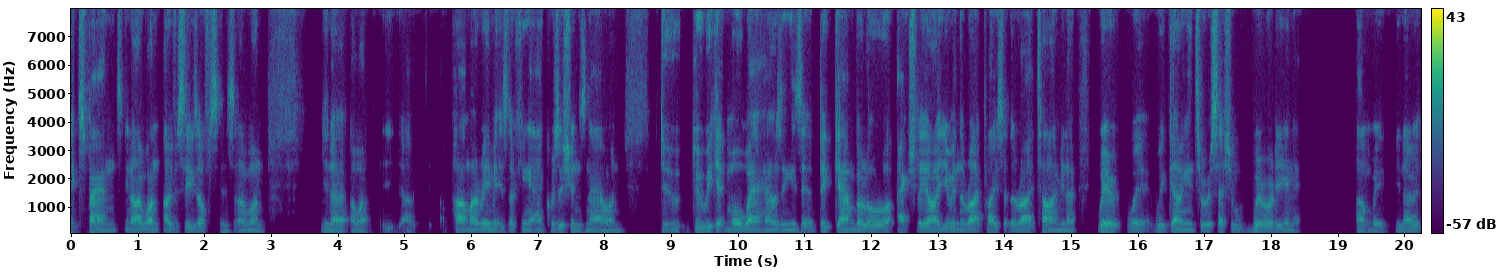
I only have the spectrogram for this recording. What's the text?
expand. You know i want overseas offices. I want you know i want uh, part of my remit is looking at acquisitions now and do do we get more warehousing? Is it a big gamble or actually are you in the right place at the right time? You know we're we're we're going into a recession. We're already in it aren't we? You know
